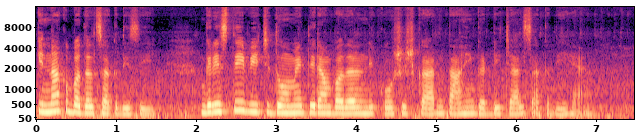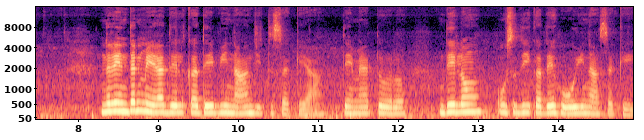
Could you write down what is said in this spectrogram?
ਕਿੰਨਾ ਕੁ ਬਦਲ ਸਕਦੀ ਸੀ? ਗ੍ਰਸਤੀ ਵਿੱਚ ਦੋਵੇਂ ਧਿਰਾਂ ਬਦਲਣ ਦੀ ਕੋਸ਼ਿਸ਼ ਕਰਨ ਤਾਂ ਹੀ ਗੱਡੀ ਚੱਲ ਸਕਦੀ ਹੈ। ਨਰਿੰਦਰ ਮੇਰਾ ਦਿਲ ਕਦੇ ਵੀ ਨਾ ਜਿੱਤ ਸਕਿਆ ਤੇ ਮੈਂ ਤੁਰ ਦਿਲੋਂ ਉਸ ਦੀ ਕਦੇ ਹੋ ਹੀ ਨਾ ਸਕੀ।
